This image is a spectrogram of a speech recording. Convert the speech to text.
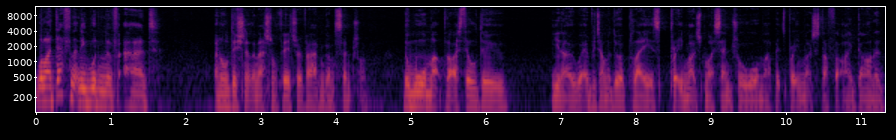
Well, I definitely wouldn't have had an audition at the National Theatre if I hadn't gone to Central. The warm-up that I still do, you know, every time I do a play is pretty much my Central warm-up. It's pretty much stuff that I garnered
